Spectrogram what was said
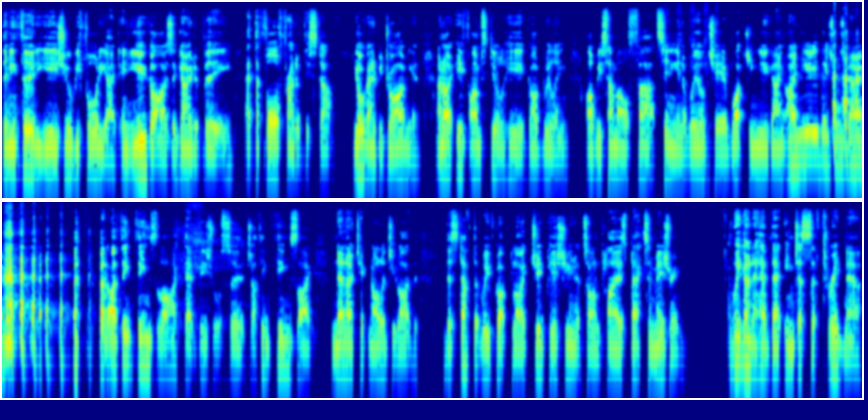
that in 30 years you'll be 48 and you guys are going to be at the forefront of this stuff. You're going to be driving it. And I, if I'm still here, God willing, I'll be some old fart sitting in a wheelchair watching you going, I knew this was going. but I think things like that visual search, I think things like nanotechnology, like the, the stuff that we've got, like GPS units on players' backs and measuring, we're going to have that in just a thread now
